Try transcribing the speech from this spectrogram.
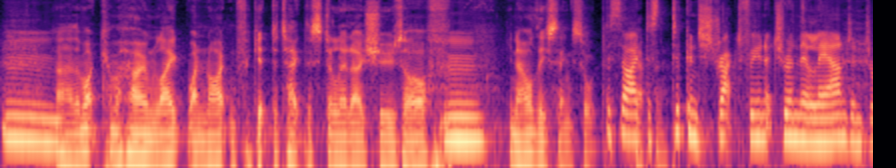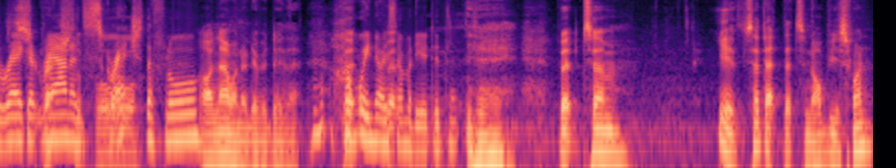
Uh, they might come home late one night and forget to take the stiletto shoes off. You know, all these things sort of Decide to, to construct furniture in their lounge and drag it Scratch round the and floor. scratch the floor. Oh, no one would ever do that. Oh, But- we know but- somebody who did that. Yeah, but um, yeah, so that that's an obvious one.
